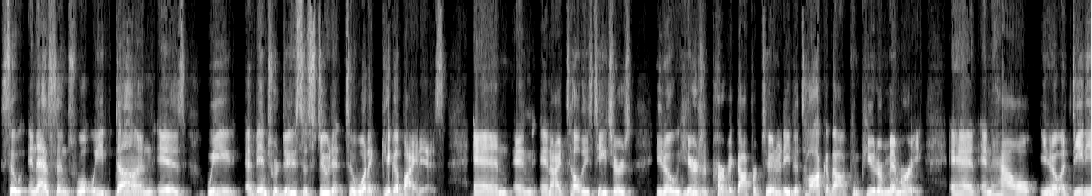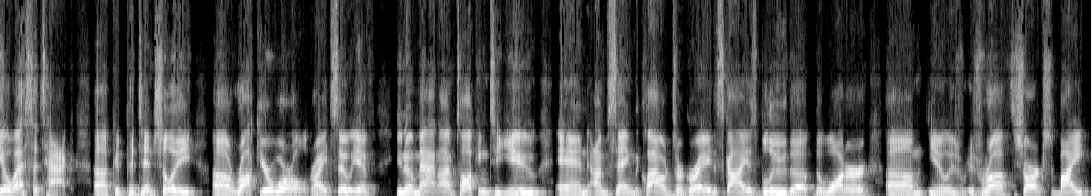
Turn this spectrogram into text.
So, in essence, what we've done is we have introduced a student to what a gigabyte is, and and and I tell these teachers, you know, here's a perfect opportunity to talk about computer memory and and how you know a DDoS attack uh, could potentially uh, rock your world, right? So if you know, Matt, I'm talking to you and I'm saying the clouds are gray, the sky is blue, the the water, um, you know, is, is rough, sharks bite,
